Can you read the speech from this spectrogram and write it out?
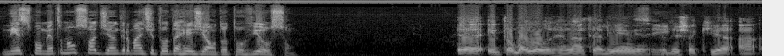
nesse momento, não só de Angra, mas de toda a região, doutor Wilson. É, então, Manu, Renato e Aline, eu deixo, aqui a,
